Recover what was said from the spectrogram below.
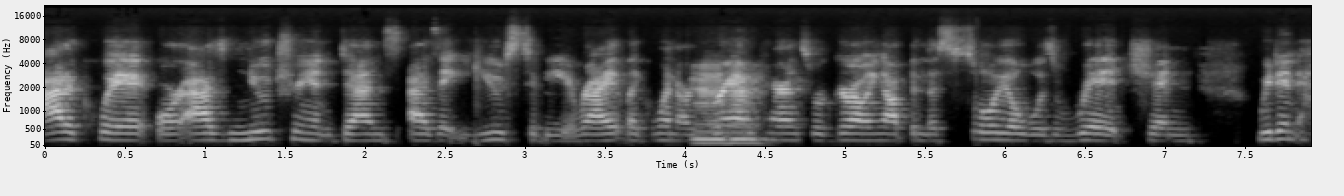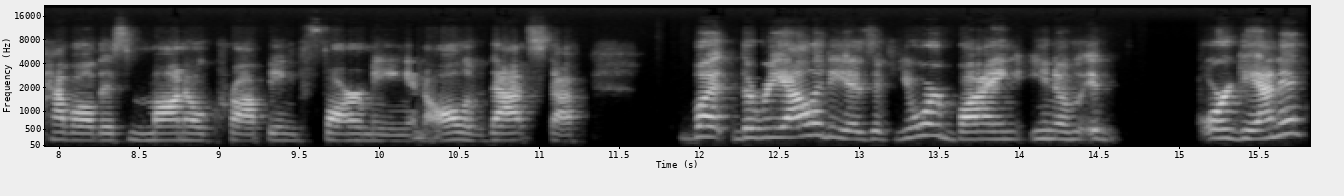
adequate or as nutrient dense as it used to be, right? Like when our mm-hmm. grandparents were growing up and the soil was rich and we didn't have all this monocropping farming and all of that stuff. But the reality is, if you're buying, you know, if organic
